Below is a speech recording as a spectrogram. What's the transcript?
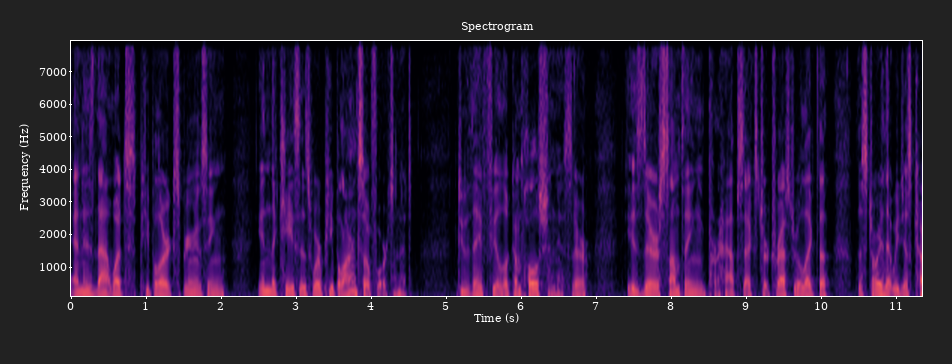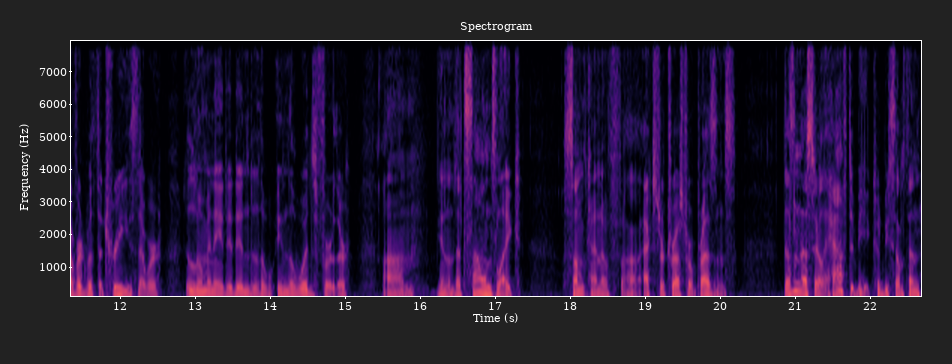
And is that what people are experiencing in the cases where people aren't so fortunate? Do they feel a compulsion? Is there is there something perhaps extraterrestrial like the the story that we just covered with the trees that were illuminated into the in the woods further? Um, you know, that sounds like some kind of uh, extraterrestrial presence. Doesn't necessarily have to be. It could be something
